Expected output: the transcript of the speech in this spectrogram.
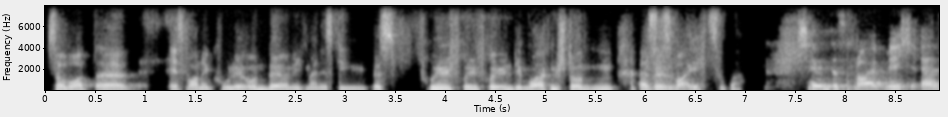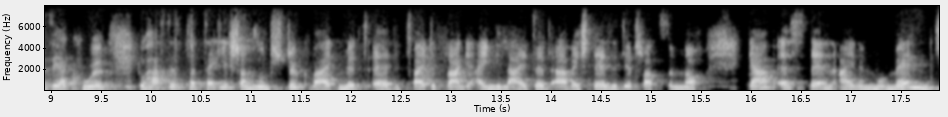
so what, äh, es war eine coole Runde und ich meine, es ging bis früh, früh, früh in die Morgenstunden. Also es war echt super. Schön, das freut mich. Äh, sehr cool. Du hast jetzt tatsächlich schon so ein Stück weit mit äh, die zweite Frage eingeleitet, aber ich stelle sie dir trotzdem noch. Gab es denn einen Moment,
